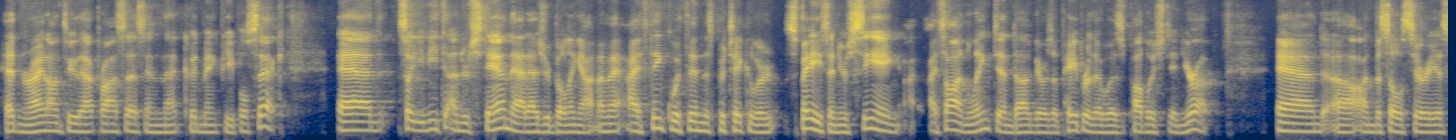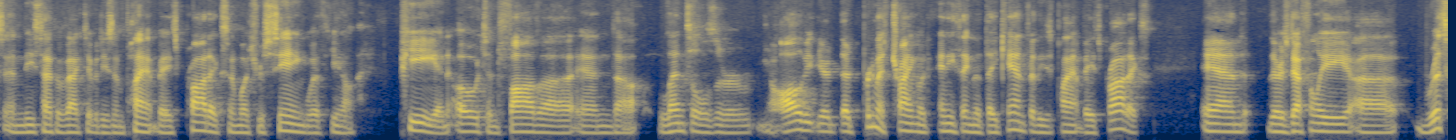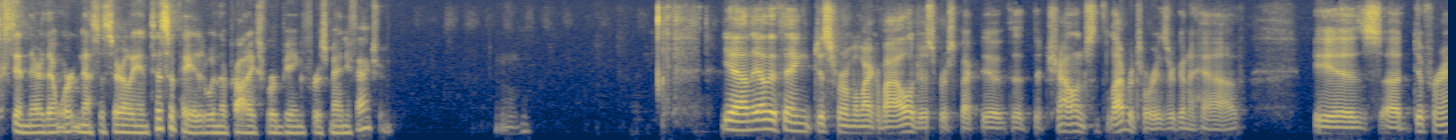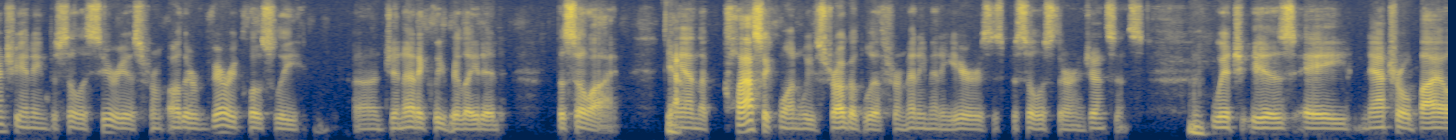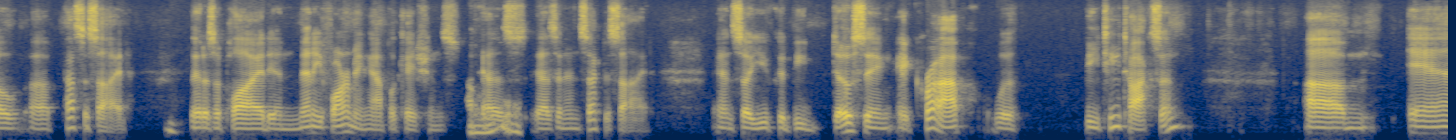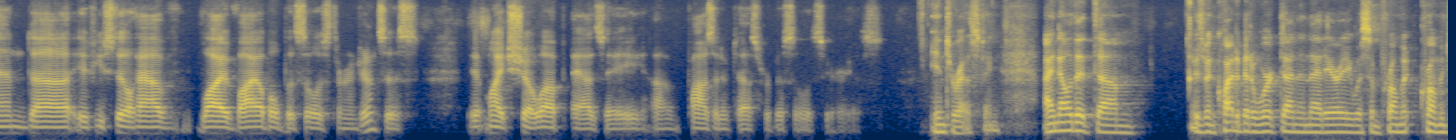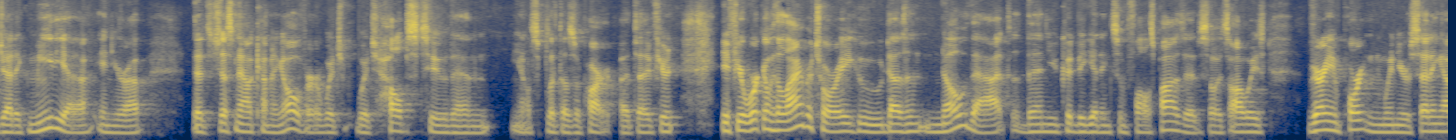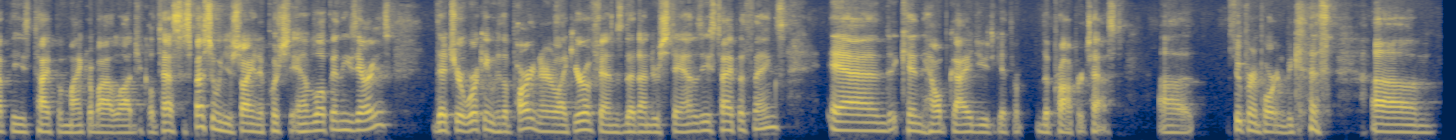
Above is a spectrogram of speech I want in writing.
heading right on through that process, and that could make people sick. And so you need to understand that as you're building out. And I, I, think within this particular space, and you're seeing, I saw on LinkedIn, Doug, there was a paper that was published in Europe and uh, on Bacillus cereus and these type of activities in plant-based products. And what you're seeing with, you know, pea and oat and fava and uh, lentils or you know all of it. They're pretty much trying with anything that they can for these plant-based products, and there's definitely uh, risks in there that weren't necessarily anticipated when the products were being first manufactured. Mm-hmm. Yeah, and the other thing, just from a microbiologist perspective, the, the challenge that the laboratories are going to have is uh, differentiating Bacillus cereus from other very closely uh, genetically related bacilli. Yeah. And the classic one we've struggled with for many, many years is Bacillus thuringiensis, mm. which is a natural bio uh, pesticide that is applied in many farming applications oh. as, as an insecticide. And so you could be dosing a crop with BT toxin. Um, and uh, if you still have live viable Bacillus thuringiensis, it might show up as a uh, positive test for Bacillus cereus. Interesting. I know that um, there's been quite a bit of work done in that area with some chromogenic media in Europe that's just now coming over, which which helps to then you know split those apart but uh, if you're if you're working with a laboratory who doesn't know that then you could be getting some false positives so it's always very important when you're setting up these type of microbiological tests especially when you're starting to push the envelope in these areas that you're working with a partner like eurofins that understands these type of things and can help guide you to get the, the proper test uh, super important because um,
